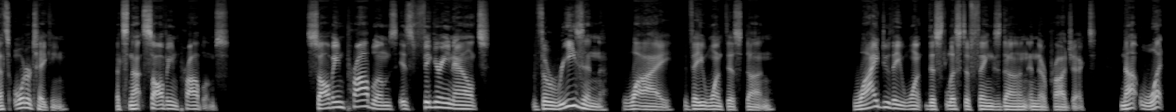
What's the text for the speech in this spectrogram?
That's order taking. That's not solving problems. Solving problems is figuring out the reason why they want this done. Why do they want this list of things done in their project? Not what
